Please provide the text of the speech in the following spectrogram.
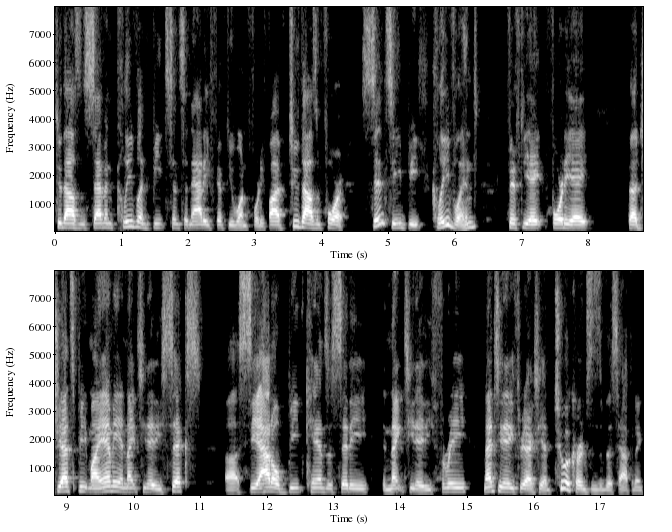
2007, Cleveland beat Cincinnati 51 45. 2004, Cincy beat Cleveland 58 48. The Jets beat Miami in 1986. Uh, Seattle beat Kansas City in 1983. 1983 actually had two occurrences of this happening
